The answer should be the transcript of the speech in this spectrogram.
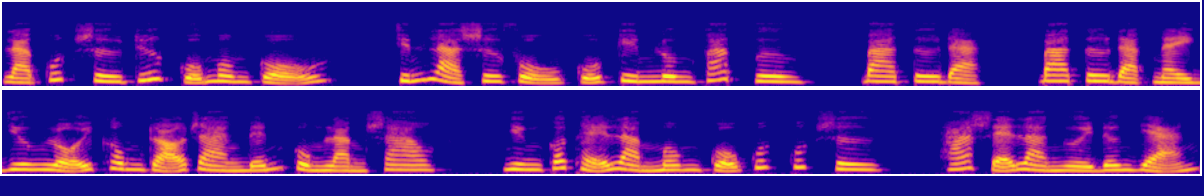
là quốc sư trước của Mông Cổ, chính là sư phụ của Kim Luân Pháp Vương, Ba Tư Đạt. Ba Tư Đạt này dương lỗi không rõ ràng đến cùng làm sao, nhưng có thể làm Mông Cổ quốc quốc sư, há sẽ là người đơn giản.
